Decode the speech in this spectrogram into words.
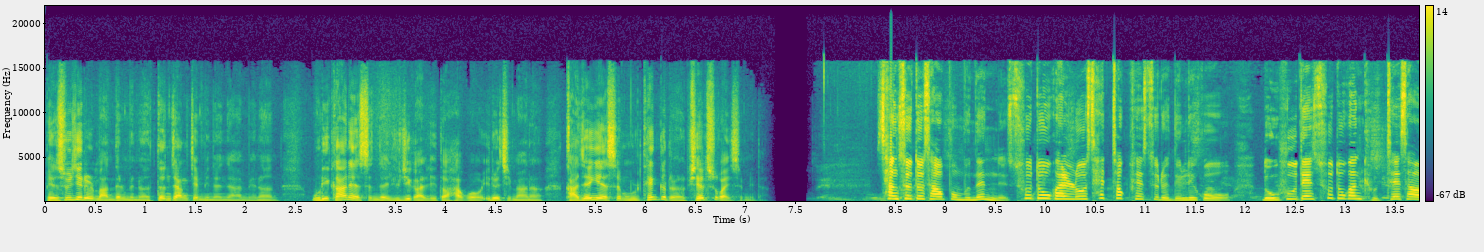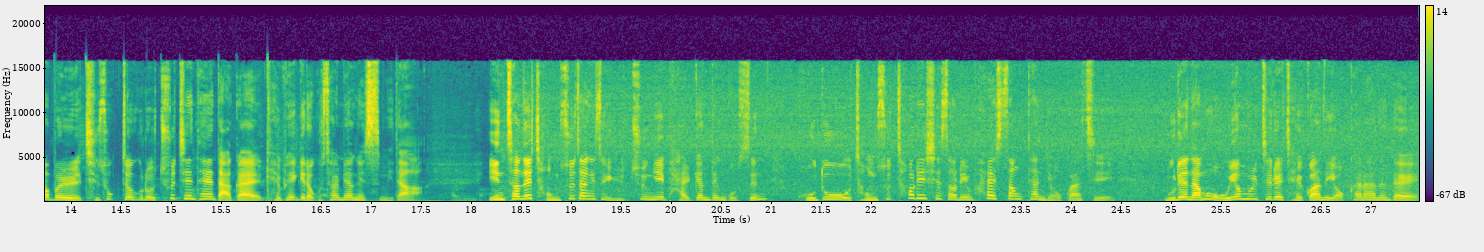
배수지를 만들면 어떤 장점이 있느냐 하면은 우리 간에서 이제 유지 관리도 하고 이러지만은 가정에서 물탱크를 없앨 수가 있습니다. 상수도 사업본부는 수도관로 세척 횟수를 늘리고 노후된 수도관 교체 사업을 지속적으로 추진해 나갈 계획이라고 설명했습니다. 인천의 정수장에서 유충이 발견된 곳은 고도 정수 처리 시설인 활성탄 여과지, 물에 남은 오염물질을 제거하는 역할을 하는데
